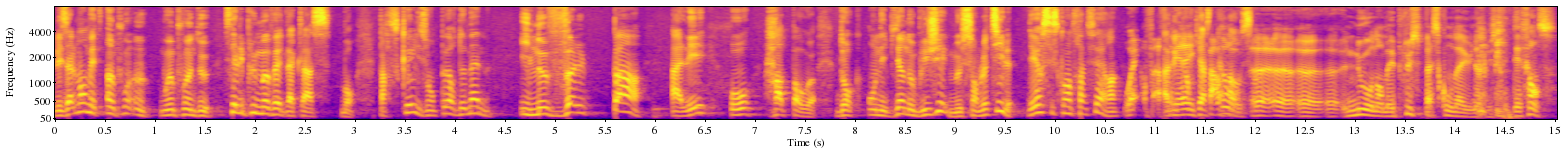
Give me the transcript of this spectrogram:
Les Allemands mettent 1.1 ou 1.2. C'est les plus mauvais de la classe. Bon, parce qu'ils ont peur d'eux-mêmes. Ils ne veulent pas aller au hard power. Donc on est bien obligé, me semble-t-il. D'ailleurs, c'est ce qu'on est en train de faire. hein, Ouais, enfin, avec pardon, House. euh, euh, euh, nous on en met plus parce qu'on a une industrie de défense.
